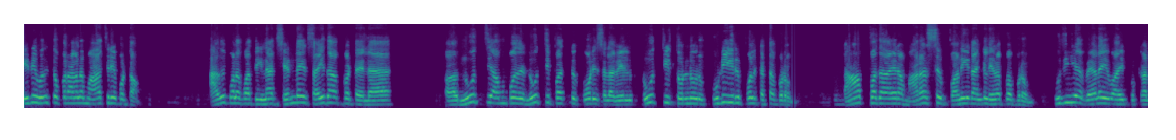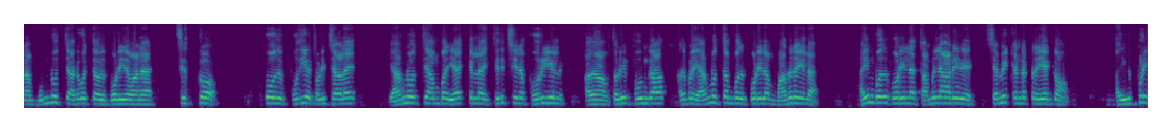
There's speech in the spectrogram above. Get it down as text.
நிதி ஒதுக்க போறாங்கன்னு நம்ம ஆச்சரியப்பட்டோம். அது போல பாத்தீங்கன்னா சென்னை சைதாப்பேட்டையில நூத்தி ஐம்பது நூத்தி பத்து கோடி செலவில் நூத்தி தொண்ணூறு குடியிருப்புகள் கட்டப்படும். நாற்பதாயிரம் அரசு பணியிடங்கள் நிரப்பப்படும். புதிய வேலை வாய்ப்புக்கான முன்னூத்தி அறுபத்தி ஒரு கோடியான சிஸ்கோ இப்போது புதிய தொழிற்சாலை இருநூத்தி ஐம்பது ஏக்கர்ல திருச்சியில பொறியியல் தொழில் பூங்கா அது போல இருநூத்தி ஐம்பது கோடியில மதுரையில ஐம்பது கோடியில தமிழ்நாடு செமிகண்டக்டர் இயக்கம். அது இப்படி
